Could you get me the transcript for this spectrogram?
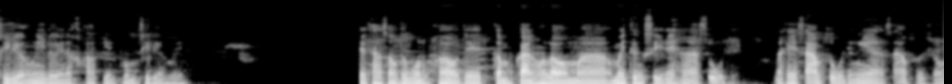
สีเหลืองนี่เลยนะครับเด่นกลุ่มสีเหลืองเลย แต่ถ้าสองตัวบนเข้าแต่กรรมการของเรามาไม่ถึงสี่ในห้าสูตรมาแค่สามสูตรอย่างเงี้ยสามสูตรสอง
